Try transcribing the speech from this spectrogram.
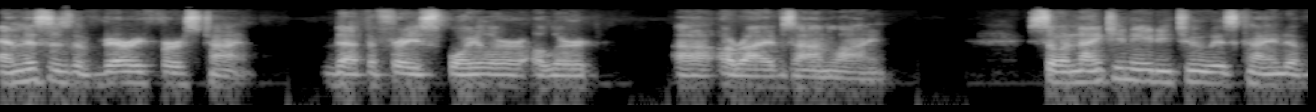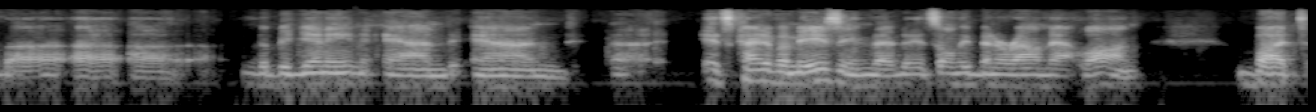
and this is the very first time that the phrase spoiler alert uh, arrives online. So 1982 is kind of uh, uh, uh, the beginning, and and uh, it's kind of amazing that it's only been around that long. But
